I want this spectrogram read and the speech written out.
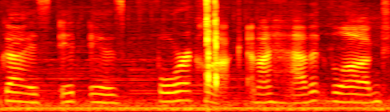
guys, it is 4 o'clock and I haven't vlogged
